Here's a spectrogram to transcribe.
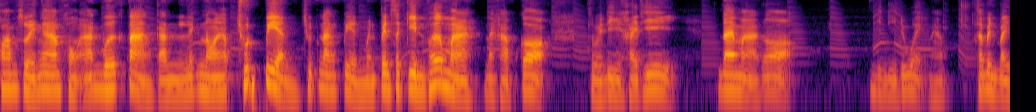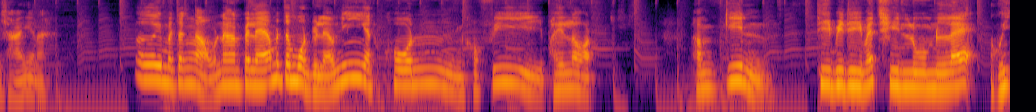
ความสวยงามของอาร์ตเวิร์กต่างกันเล็กน้อยครับ ชุดเปลี่ยนชุดนางเปลี่ยนเหมือนเป็นสกินเพิ่มมานะครับ ก็สวยดีใครที่ได้มาก็ยินดีด้วยนะครับ ถ้าเป็นใบใช้นะ เอ้ย มันจะเหงานานไปแล้ว มันจะหมดอยู่แล้วนี่ทุกคนคอฟฟี่ไพลอตพัมกิน TBD Machine Room และหุย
